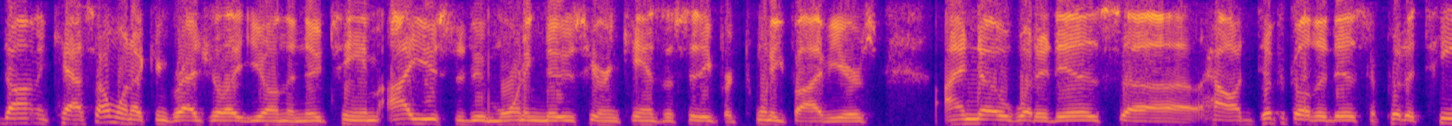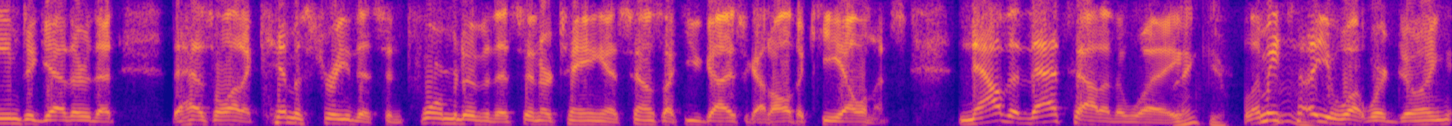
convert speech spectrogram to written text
Don, and Cass, I want to congratulate you on the new team. I used to do morning news here in Kansas City for 25 years. I know what it is, uh, how difficult it is to put a team together that, that has a lot of chemistry, that's informative, that's entertaining. It sounds like you guys have got all the key elements. Now that that's out of the way, Thank you. let me tell you what we're doing,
